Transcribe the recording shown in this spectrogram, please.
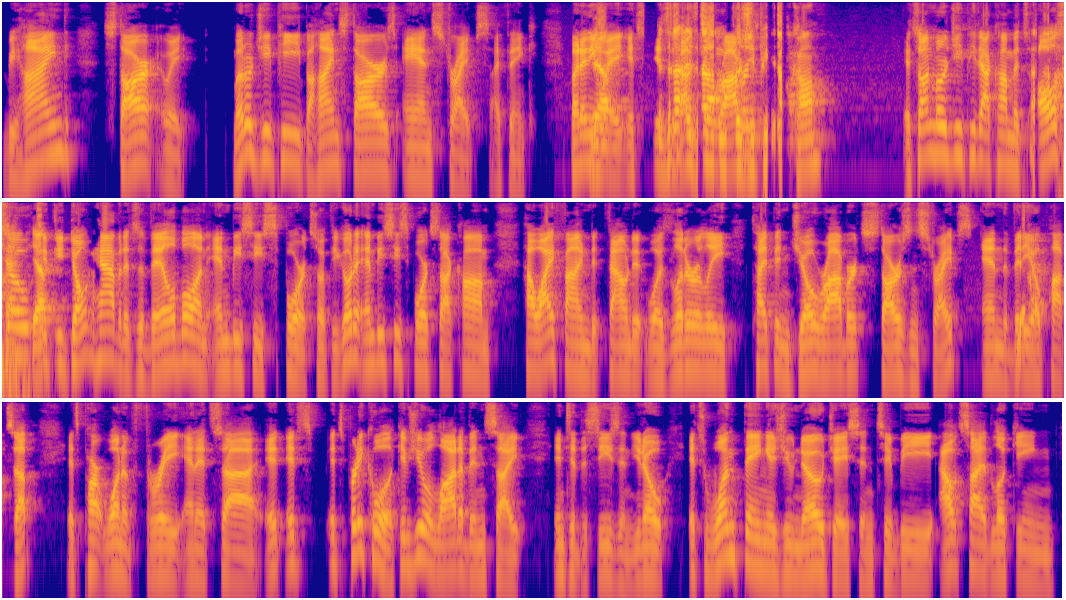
Behind Star. Wait, MotoGP Behind Stars and Stripes. I think. But anyway, it's it's is that, is that on MotoGP.com. It's on MotoGP.com. It's also, okay, yep. if you don't have it, it's available on NBC Sports. So if you go to NBCSports.com, how I find it, found it was literally type in Joe Roberts Stars and Stripes, and the video pops up. It's part one of three, and it's uh, it, it's it's pretty cool. It gives you a lot of insight into the season. You know, it's one thing, as you know, Jason, to be outside looking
